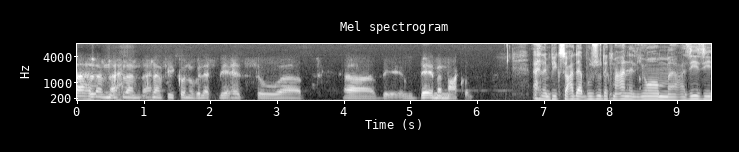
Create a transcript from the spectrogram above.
أهلا أهلا أهلا فيكم وبال SBS ودائما معكم. أهلا بك سعداء بوجودك معنا اليوم عزيزي.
